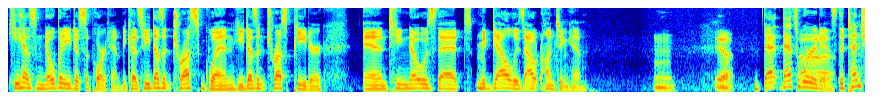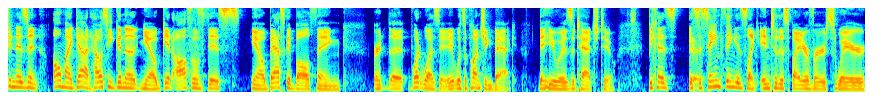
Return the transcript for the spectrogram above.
he has nobody to support him because he doesn't trust Gwen. He doesn't trust Peter. And he knows that Miguel is out hunting him. Mm. Yeah. That that's where uh, it is. The tension isn't, oh my god, how's he gonna, you know, get off of this, you know, basketball thing or the what was it? It was a punching bag that he was attached to because it's yeah. the same thing as like into the spider verse where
